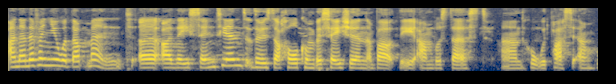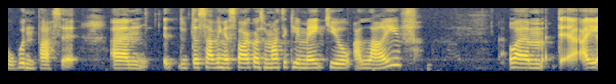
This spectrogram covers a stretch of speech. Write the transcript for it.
And I never knew what that meant. Uh, are they sentient? There's the whole conversation about the Ambus test and who would pass it and who wouldn't pass it. Um, does having a spark automatically make you alive? um, I,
